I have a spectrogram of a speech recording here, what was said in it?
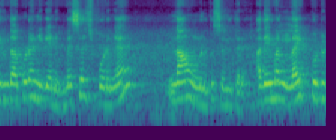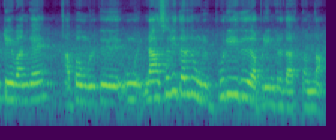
இருந்தால் கூட நீங்கள் எனக்கு மெசேஜ் போடுங்க. நான் உங்களுக்கு சொல்லித்தரேன். அதே மாதிரி லைக் போட்டுகிட்டே வாங்க. அப்போ உங்களுக்கு உங்க நான் சொல்லித்தரது உங்களுக்கு புரியுது அப்படின்றது அர்த்தம் தான்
